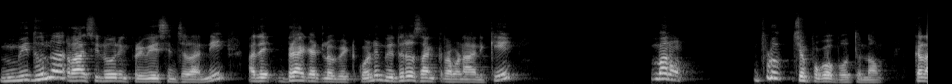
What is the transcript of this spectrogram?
మిథున రాశిలోనికి ప్రవేశించడాన్ని అదే బ్రాకెట్లో పెట్టుకోండి మిథున సంక్రమణానికి మనం ఇప్పుడు చెప్పుకోబోతున్నాం. ఇక్కడ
